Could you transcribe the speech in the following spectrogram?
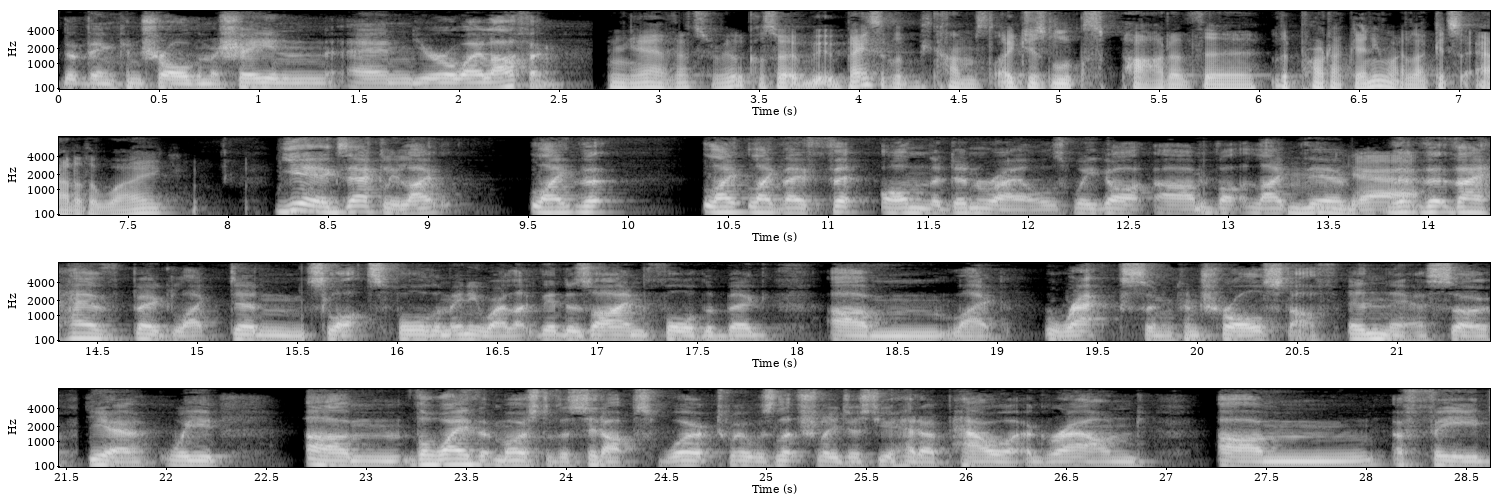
that then control the machine, and you're away laughing. Yeah, that's really cool. So it basically becomes it just looks part of the the product anyway. Like it's out of the way. Yeah, exactly. Like like the like like they fit on the DIN rails. We got um like they're Yeah. they, they have big like DIN slots for them anyway. Like they're designed for the big um like racks and control stuff in there. So yeah, we um the way that most of the setups worked, where it was literally just you had a power, a ground, um a feed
